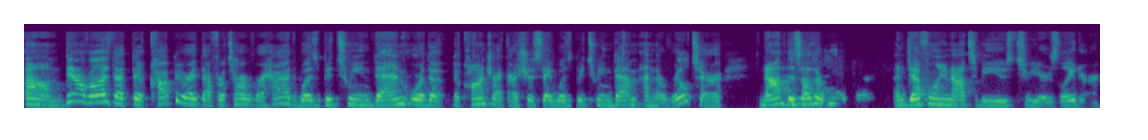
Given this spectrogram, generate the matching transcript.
um, they don't realize that the copyright that photographer had was between them, or the the contract, I should say, was between them and the realtor, not mm-hmm. this other mm-hmm. realtor, and definitely not to be used two years later.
